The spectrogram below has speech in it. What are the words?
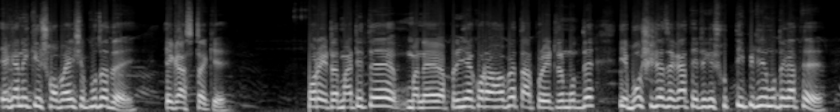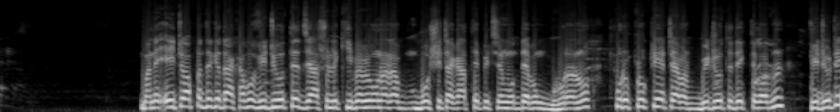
এখানে কি সবাই এসে পূজা দেয়? এই গাছটাকে। পরে এটা মাটিতে মানে আপনার ইয়ে করা হবে, তারপর এটার মধ্যে এই বসিটা যে গাতে এটাকে সত্যি পিঠের মধ্যে গাঁথে? মানে এইটা আপনাদেরকে দেখাবো ভিডিওতে যে আসলে কীভাবে ওনারা বসিটা গাঁথে পিঠের মধ্যে এবং ঘোরানো পুরো প্রক্রিয়াটা আবার ভিডিওতে দেখতে পারবেন। ভিডিওটি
